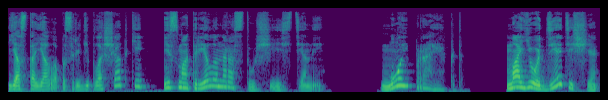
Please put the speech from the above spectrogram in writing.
Я стояла посреди площадки и смотрела на растущие стены. Мой проект. Мое детище,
